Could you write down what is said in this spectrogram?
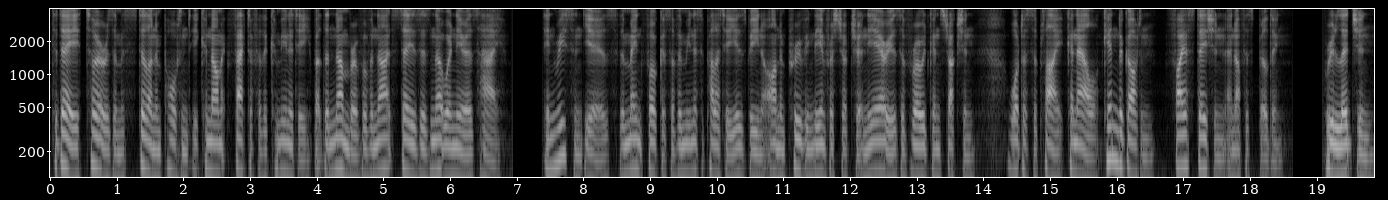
Today, tourism is still an important economic factor for the community, but the number of overnight stays is nowhere near as high. In recent years, the main focus of the municipality has been on improving the infrastructure in the areas of road construction, water supply, canal, kindergarten, fire station, and office building. Religion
